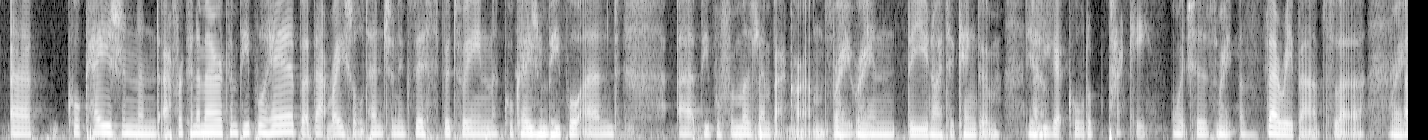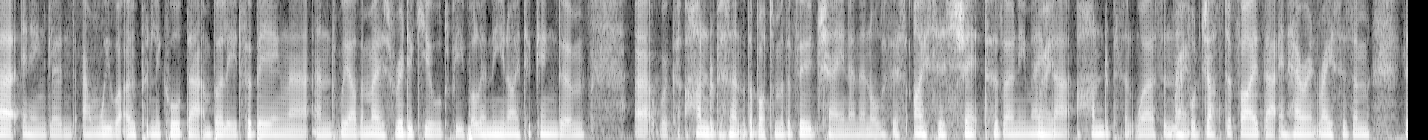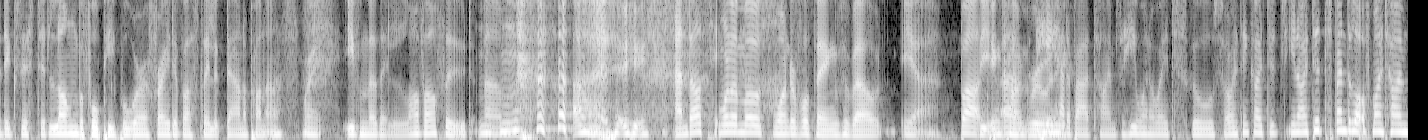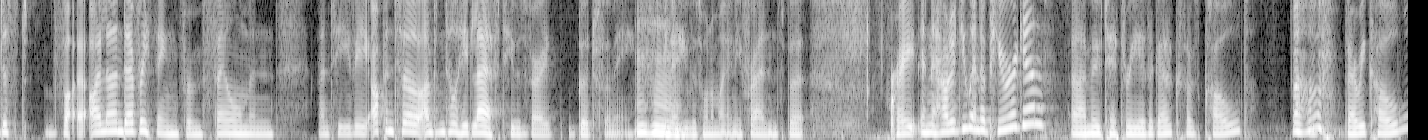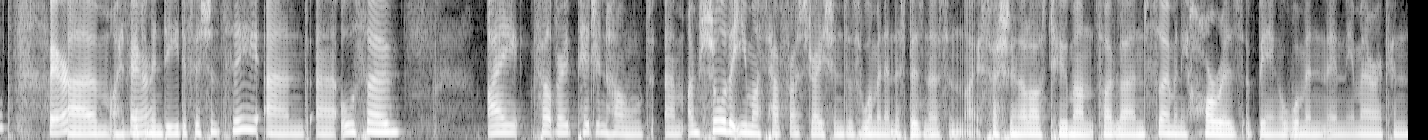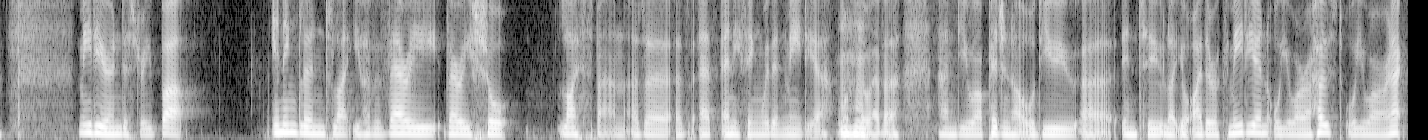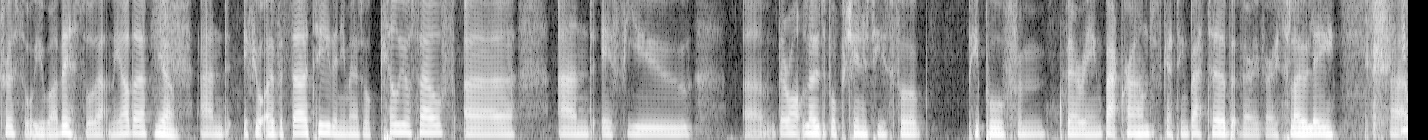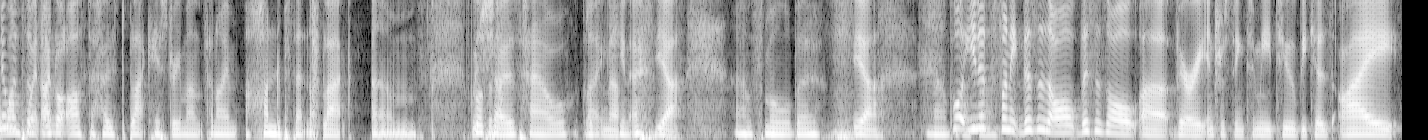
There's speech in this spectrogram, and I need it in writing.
uh, Caucasian and African American people here, but that racial tension exists between Caucasian people and uh, people from Muslim backgrounds Right, right. in the United Kingdom. Yeah. And you get called a Paki which is Right. a very bad slur Right. uh, in England, and we were openly called that and bullied for being that. And we are the most ridiculed people in the United Kingdom. Uh, we're 100% at the bottom of the food chain, and then all of this ISIS shit has only made Right. that 100% worse, and therefore justified that inherent racism that existed long before people were afraid of us. They looked down upon us, Right. even though they love our food um, uh, and our tea. One of the most wonderful things about Yeah. But The um, he had a bad time, so he went away to school. So I think I did, you know, I did spend a lot of my time just, I learned everything from film and, and TV up until up until he'd left. He was very good for me. You know, he was one of my only friends. But right. And how did you end up here again? uh, I moved here three years ago because I was cold. I was very cold. Fair. Um, I had Fair. vitamin D deficiency, and uh, also I felt very pigeonholed. Um, I'm sure that you must have frustrations as a woman in this business, and like, especially in the last two months, I've learned so many horrors of being a woman in the American media industry. But in England, like you have a very, very short lifespan as a as a- anything within media whatsoever and you are pigeonholed you uh, into like you're either a comedian or you are a host or you are an actress or you are this or that and the other yeah. and if you're over 30 then you may as well kill yourself uh, and if you um, there aren't loads of opportunities for people from varying backgrounds it's getting better but very very slowly uh, You know at one what's so point i got asked to host black history month and i'm 100% not black um, which Close enough. shows how Close like enough. you know Yeah. how small the Yeah. Well, you know, it's funny. This is all. This is all uh, very interesting to me too, because I.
